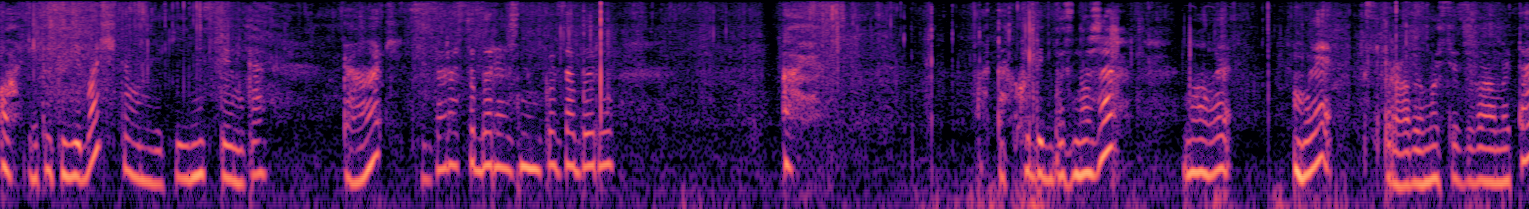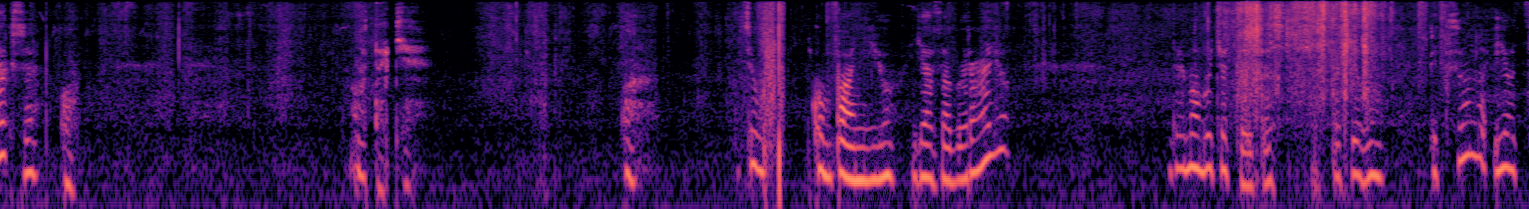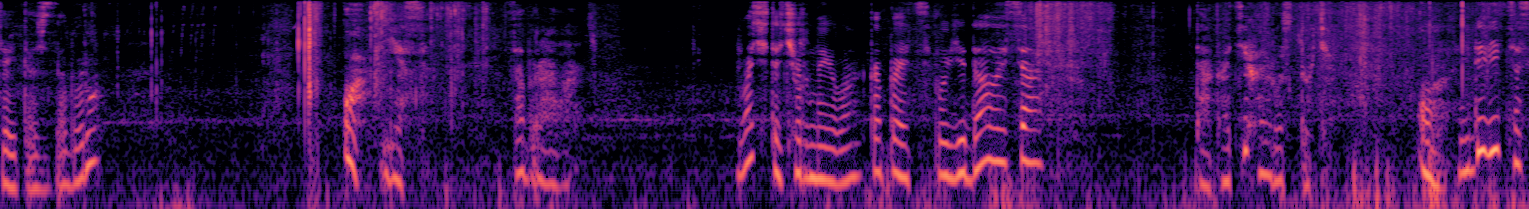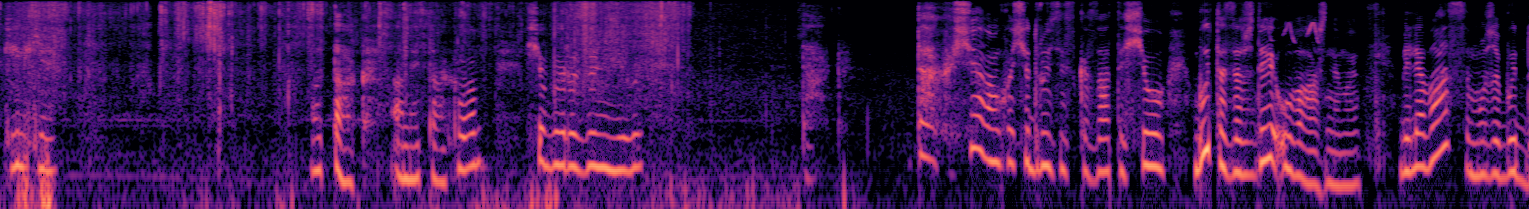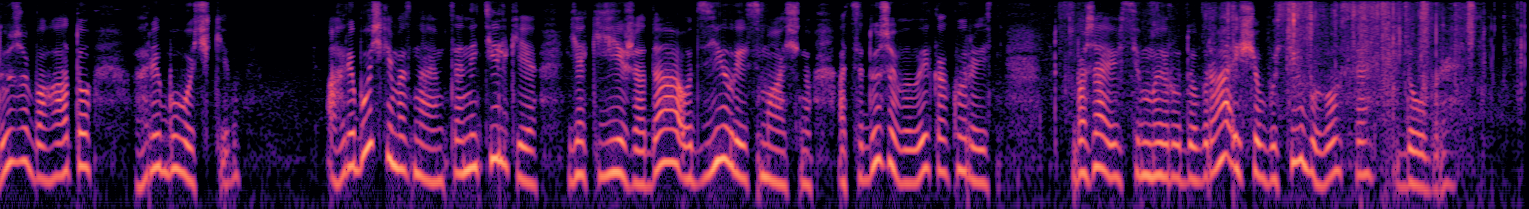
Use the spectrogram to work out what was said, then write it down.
О, і тут її, бачите, вон який містинка. Так, зараз обережненько заберу. Ай. А ходить без ножа. Ну, але ми справимося з вами. Так же? О. Отаке. О. Цю компанію я забираю. Де, мабуть, оцей теж. Так його підсуну і оцей теж заберу. О, єс. Забрала. Бачите, чорнила, капець, пов'їдалися. Так, а ці хай ростуть. О, і дивіться, скільки. Отак, а не так вам, щоб ви розуміли. Так. Так, що я вам хочу, друзі, сказати, що будьте завжди уважними. Біля вас може бути дуже багато грибочків. А грибочки ми знаємо, це не тільки як їжа, да? от з'їли і смачно, а це дуже велика користь. Бажаю всім миру, добра і щоб усіх було все добре.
